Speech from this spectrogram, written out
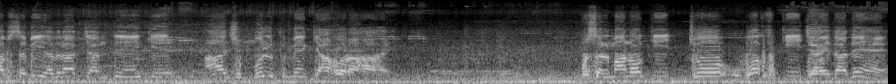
آپ سبھی حضرات جانتے ہیں کہ آج ملک میں کیا ہو رہا ہے۔ مسلمانوں کی جو وقف کی جائیدادیں ہیں،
